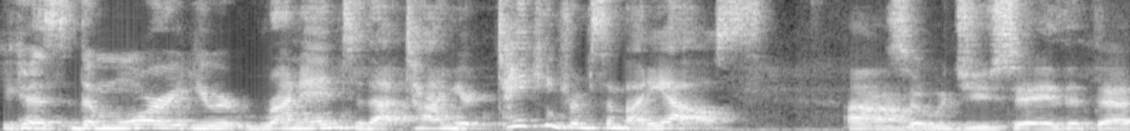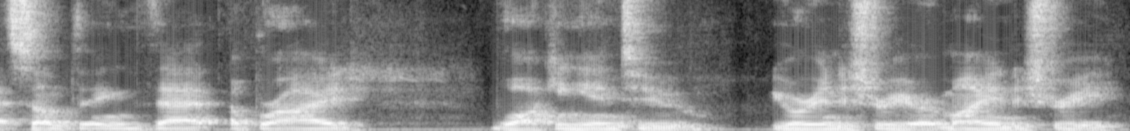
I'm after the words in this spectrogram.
Because the more you run into that time, you're taking from somebody else. So would you say that that's something that a bride walking into your industry or my industry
